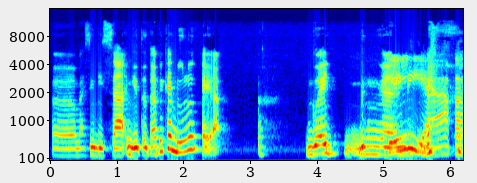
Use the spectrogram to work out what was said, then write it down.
eh, masih bisa gitu tapi kan dulu kayak eh, gue dengan Daily ya ke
